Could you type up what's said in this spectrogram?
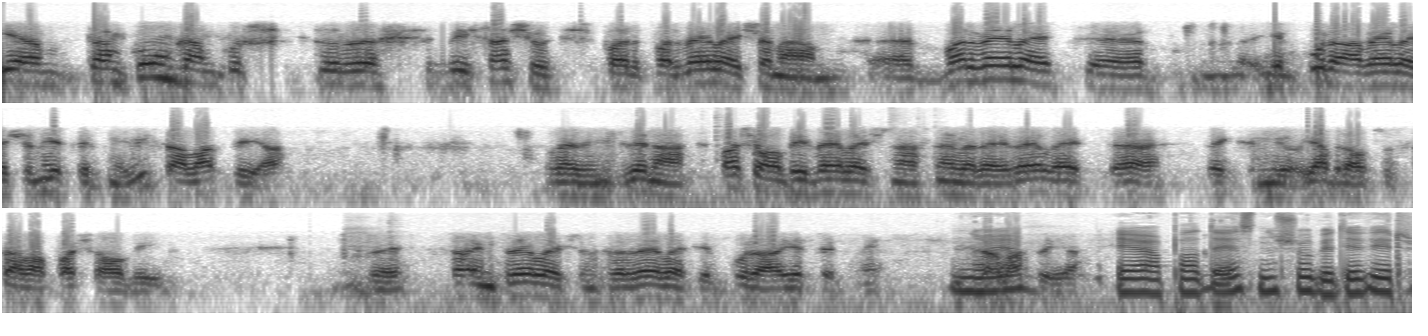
Ja tam kungam, kurš tur eh, bija sašutis par, par vēlēšanām, eh, var vēlēt eh, jebkurā vēlēšana iecirknī visā Latvijā. Lai viņš zinātu, pašvaldību vēlēšanās nevarēja vēlēt, teiksim, jābrauc uz savā pašvaldību. Bet saimnes vēlēšanas var vēlēt jebkurā iecirknī. Nu, jā, Latvijā. jā, paldies. Nu, šogad jau ir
